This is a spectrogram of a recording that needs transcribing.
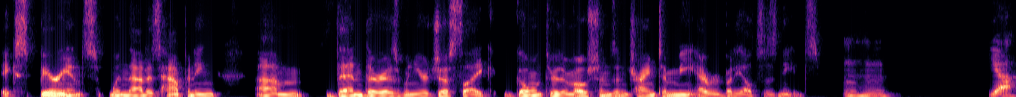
experience when that is happening um, than there is when you're just like going through the motions and trying to meet everybody else's needs. Mm-hmm. Yeah,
